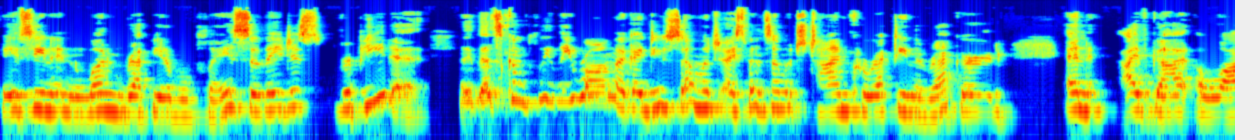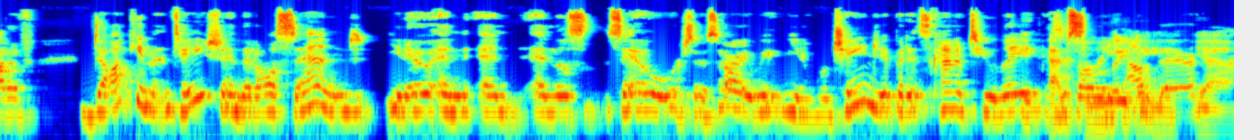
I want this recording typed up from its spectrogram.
They've seen it in one reputable place, so they just repeat it. Like that's completely wrong. Like I do so much, I spend so much time correcting the record, and I've got a lot of documentation that I'll send, you know, and and and they'll say, "Oh, we're so sorry. We, you know, we'll change it," but it's kind of too late because it's already out there. Yeah.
